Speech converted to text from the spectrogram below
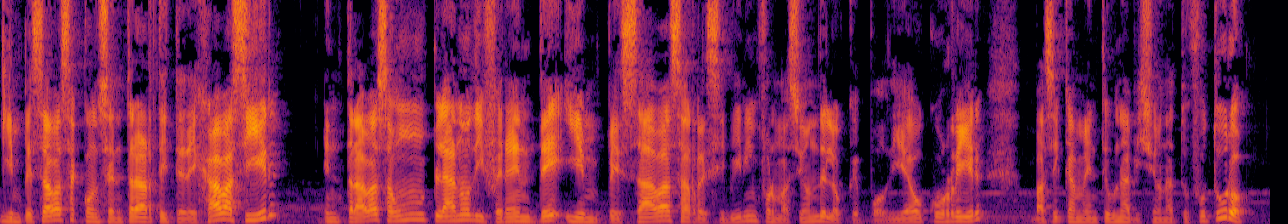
y empezabas a concentrarte y te dejabas ir, entrabas a un plano diferente y empezabas a recibir información de lo que podía ocurrir, básicamente una visión a tu futuro.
